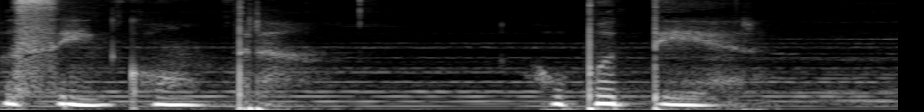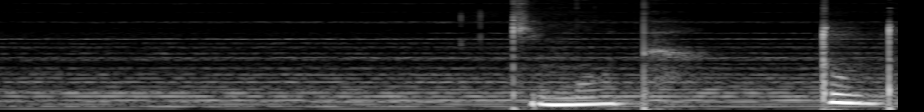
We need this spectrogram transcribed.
você encontra o poder tudo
